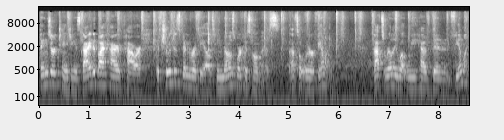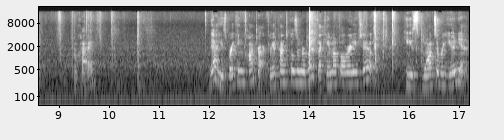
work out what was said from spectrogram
Things are changing. He's guided by higher power. The truth has been revealed. He knows where his home is. That's what we were feeling. That's really what we have been feeling. Okay? Yeah, he's breaking contract. Three of Pentacles in reverse. That came up already too. He's wants a reunion.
